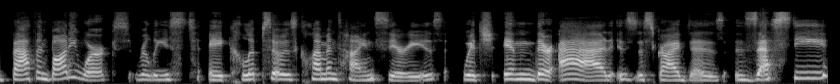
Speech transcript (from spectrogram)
Bath and Body Works released a Calypso's Clementine series, which in their ad is described as zesty,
